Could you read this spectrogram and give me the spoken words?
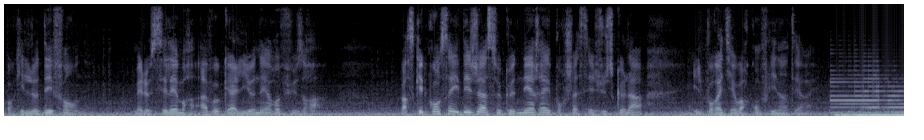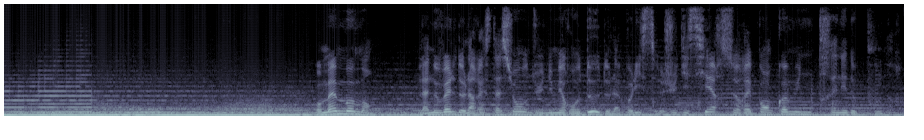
pour qu'il le défende, mais le célèbre avocat lyonnais refusera. Parce qu'il conseille déjà ce que Néret pourchassait jusque-là, il pourrait y avoir conflit d'intérêts. Au même moment, la nouvelle de l'arrestation du numéro 2 de la police judiciaire se répand comme une traînée de poudre.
